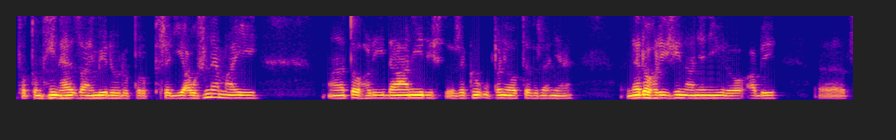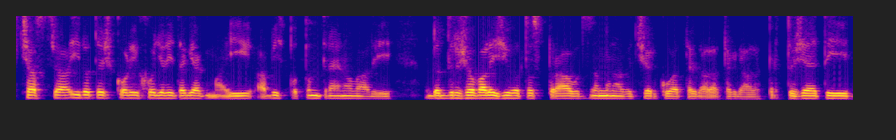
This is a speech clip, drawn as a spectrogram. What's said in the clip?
potom jiné zájmy jdou do prostředí a už nemají to hlídání, když to řeknu úplně otevřeně, nedohlíží na ně nikdo, aby včas třeba i do té školy chodili tak, jak mají, aby potom trénovali, dodržovali životosprávu, to znamená večerku a tak dále a tak dále. Protože ty,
